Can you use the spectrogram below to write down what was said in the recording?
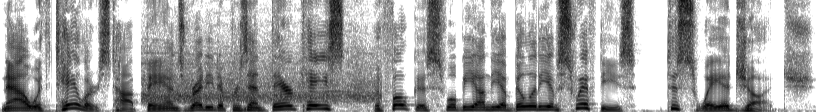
Now, with Taylor's top fans ready to present their case, the focus will be on the ability of Swifties to sway a judge.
